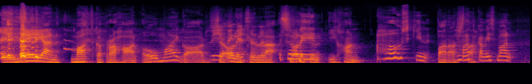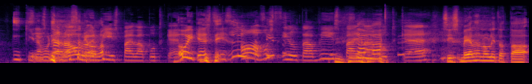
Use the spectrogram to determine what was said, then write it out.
ei meidän matka Prahaan. Oh my god, se Viime oli kesänä. kyllä, se, Se oli oli- kyllä ihan hauskin Parasta. matka, missä mä oon ikinä Siis mun mä nauroin ollut. viisi päivää putkeen. Oikeesti? Siis aamusta iltaan viisi päivää putkeen. Siis meillähän oli tota,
